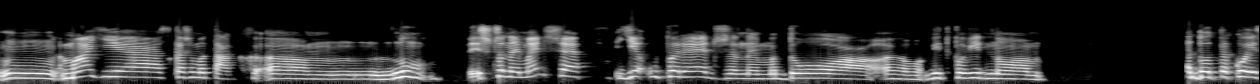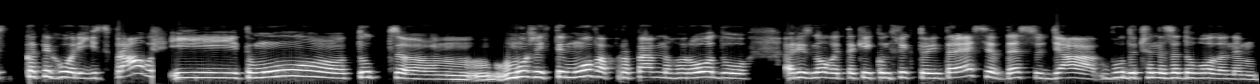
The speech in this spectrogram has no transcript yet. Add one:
м, має, скажімо так, ем, ну щонайменше є упередженим до е, відповідно до такої категорії справи, і тому тут ем, може йти мова про певного роду різновид такий конфлікту інтересів, де суддя, будучи незадоволеним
